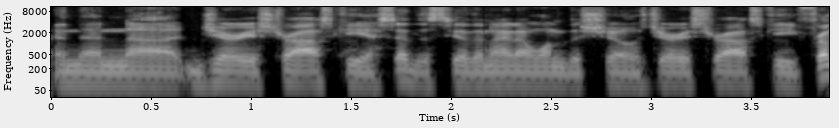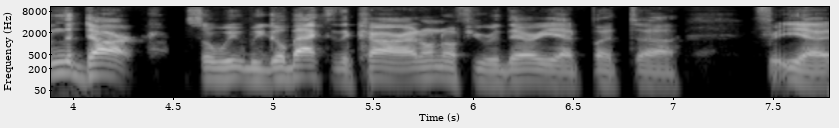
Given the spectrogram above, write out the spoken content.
and then uh, Jerry Ostroski. I said this the other night on one of the shows. Jerry Ostroski from the dark. So we, we go back to the car. I don't know if you were there yet, but uh, for, yeah,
